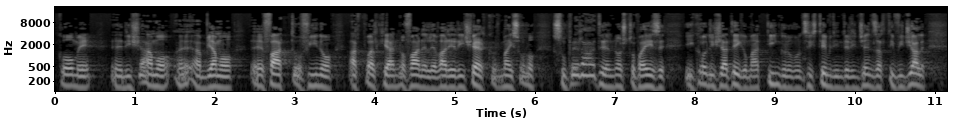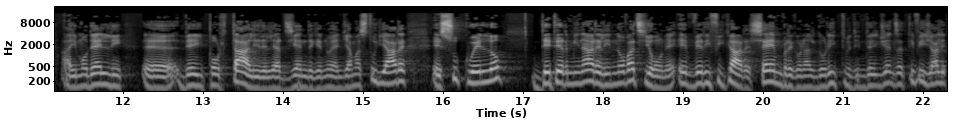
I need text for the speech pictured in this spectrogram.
come eh, diciamo, eh, abbiamo eh, fatto fino a qualche anno fa nelle varie ricerche, ormai sono superati nel nostro paese i codici Ateco, ma attingono con sistemi di intelligenza artificiale ai modelli eh, dei portali delle aziende che noi andiamo a studiare. E su quello determinare l'innovazione e verificare sempre con algoritmi di intelligenza artificiale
